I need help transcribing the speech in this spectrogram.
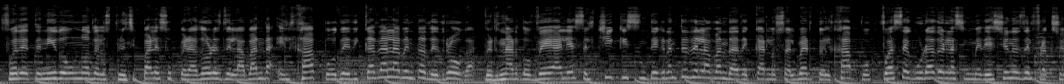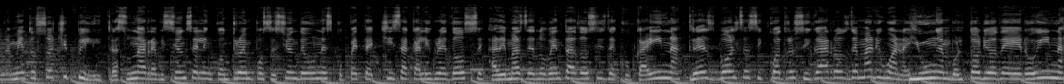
Fue detenido uno de los principales operadores de la banda El Japo, dedicada a la venta de droga. Bernardo B., alias El Chiquis, integrante de la banda de Carlos Alberto El Japo, fue asegurado en las inmediaciones del fraccionamiento Xochipili. Tras una revisión se le encontró en posesión de una escopeta hechiza calibre 12, además de 90 dosis de cocaína, tres bolsas y cuatro cigarros de marihuana y un envoltorio de heroína.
